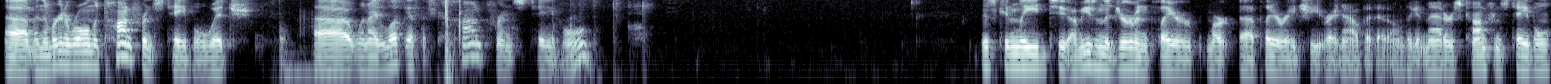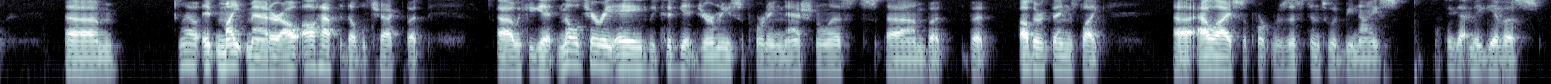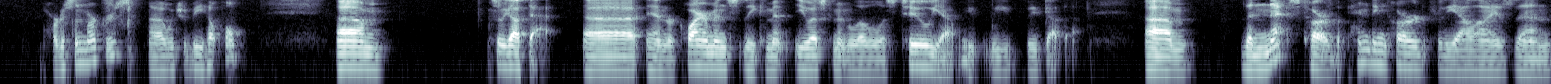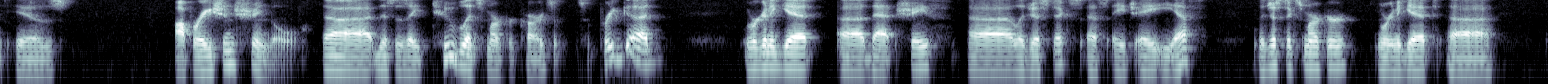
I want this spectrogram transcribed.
Um, and then we're going to roll on the conference table, which uh, when I look at the conference table, this can lead to. I'm using the German player uh, player aid sheet right now, but I don't think it matters. Conference table. Um, well, it might matter. I'll, I'll have to double check, but uh, we could get military aid. We could get Germany supporting nationalists, um, but but other things like uh, ally support resistance would be nice. I think that may give us partisan markers, uh, which would be helpful. Um, so we got that. Uh, and requirements, the commit, U.S. commitment level is two. Yeah, we, we, we've got that. Um, the next card, the pending card for the Allies, then is Operation Shingle. Uh, this is a two blitz marker card, so, so pretty good. We're going to get uh, that SHAEF uh, Logistics, S H A E F, logistics marker. We're going to get uh,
